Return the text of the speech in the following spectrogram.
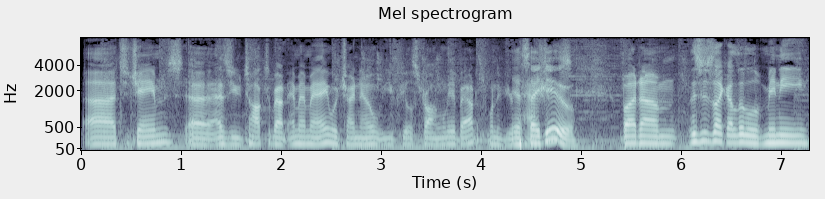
Uh, to James, uh, as you talked about MMA, which I know you feel strongly about. It's one of your Yes, I do. But um, this is like a little mini.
